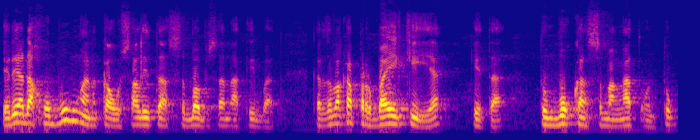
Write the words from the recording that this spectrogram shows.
Jadi ada hubungan kausalitas sebab dan akibat. Karena maka perbaiki ya kita tumbuhkan semangat untuk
